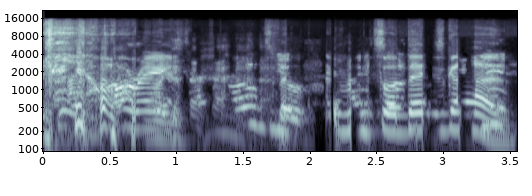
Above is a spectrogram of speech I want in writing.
Sorry. I told you. So told days gone.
